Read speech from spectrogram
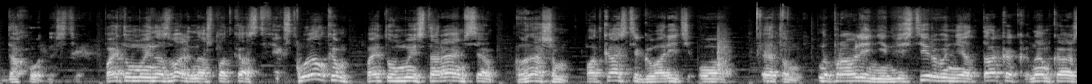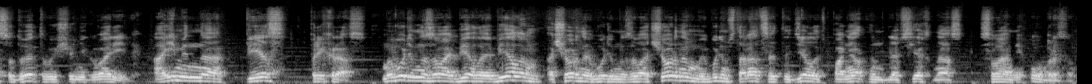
доходности. Поэтому мы и назвали наш подкаст Fixed Welcome, поэтому мы стараемся в нашем подкасте говорить о этом направлении инвестирования так, как нам кажется, до этого еще не говорили. А именно без прикрас. Мы будем называть белое белым, а черное будем называть черным, и будем стараться это делать понятным для всех нас с вами образом.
